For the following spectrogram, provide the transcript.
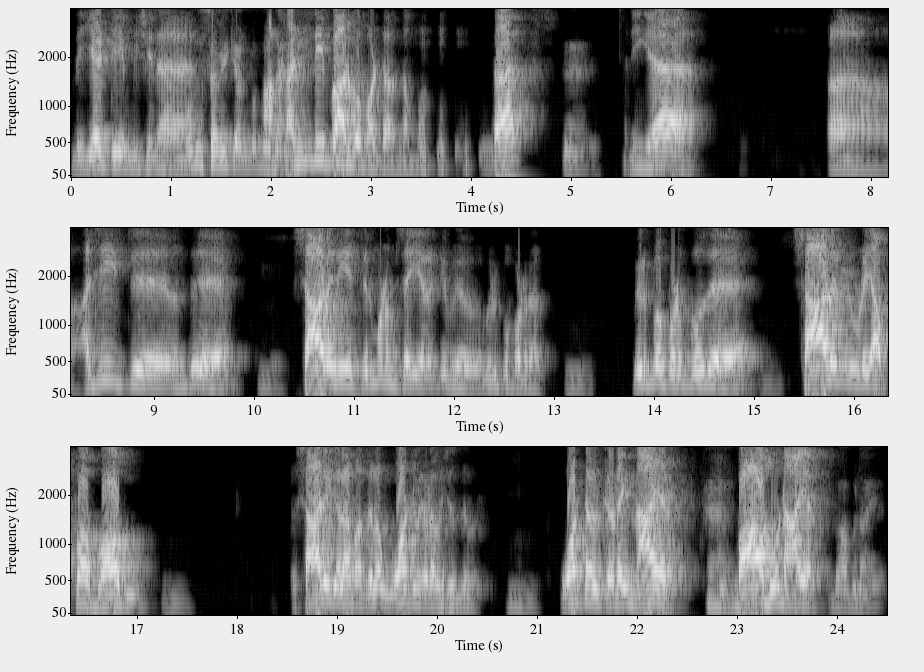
இந்த ஏடிஎம் மிஷினை பொது சேவைக்கு அனுப்ப கண்டிப்பா அனுப்ப மாட்டாங்க அந்த அம்மா? நீங்க அஜித் வந்து. ஷாலினியை திருமணம் செய்யறதுக்கு வி- விருப்பப்படுறாரு. விருப்பப்படும் போது. ஷாலினியுடைய அப்பா பாபு ஷாலி கிராமத்துல ஓட்டல் கடை வச்சிருந்தவர். ஓட்டல் கடை நாயர். பாபு நாயர் பாபு நாயர்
